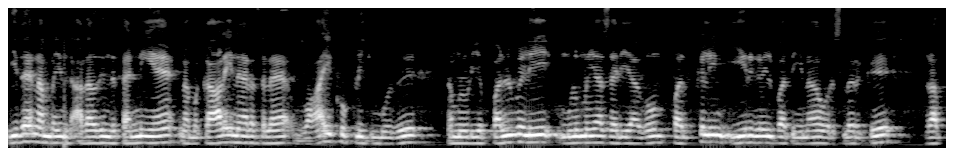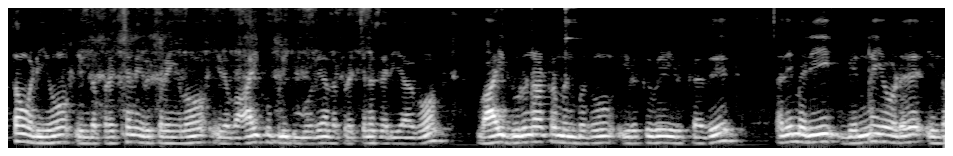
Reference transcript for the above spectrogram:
இதை நம்ம இந்த அதாவது இந்த தண்ணியை நம்ம காலை நேரத்தில் வாய் கொப்பளிக்கும் போது நம்மளுடைய பல்வழி முழுமையாக சரியாகும். பற்களின் ஈறுகளில் பார்த்தீங்கன்னா ஒரு சிலருக்கு ரத்தம் வடியும். இந்த பிரச்சனை இருக்கிறவங்களும் இதை வாய் குப்பிளிக்கும் போதே அந்த பிரச்சனை சரியாகும். வாய் துர்நாற்றம் என்பதும் இருக்கவே இருக்காது. அதே மாதிரி வெண்ணெயோட இந்த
